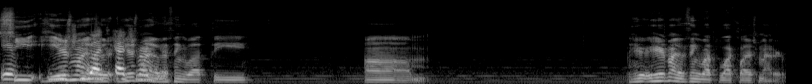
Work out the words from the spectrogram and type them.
If See, here's my other, here's my other thing about the um here, here's my other thing about the Black Lives Matter,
